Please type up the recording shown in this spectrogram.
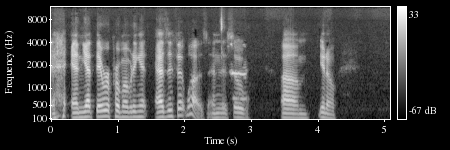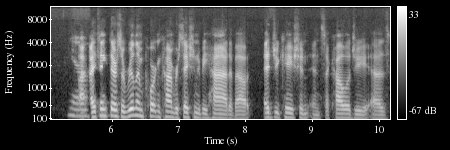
and yet they were promoting it as if it was and so um, you know Yeah. I, I think there's a really important conversation to be had about education and psychology as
